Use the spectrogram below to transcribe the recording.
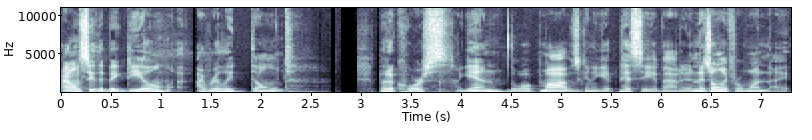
I don't see the big deal. I really don't. But of course, again, the woke mob's going to get pissy about it, and it's only for one night.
